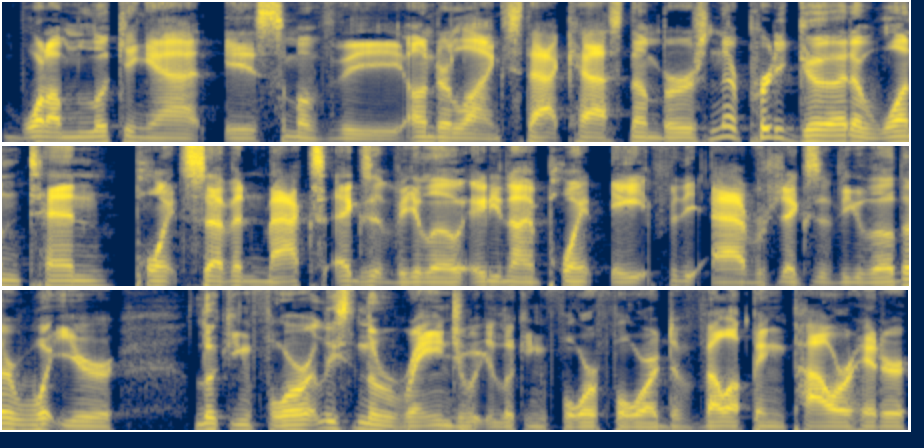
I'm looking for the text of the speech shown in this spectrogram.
what I'm looking at is some of the underlying StatCast numbers, and they're pretty good. A 110.7 max exit velo, 89.8 for the average exit velo. They're what you're looking for, at least in the range of what you're looking for for a developing power hitter.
